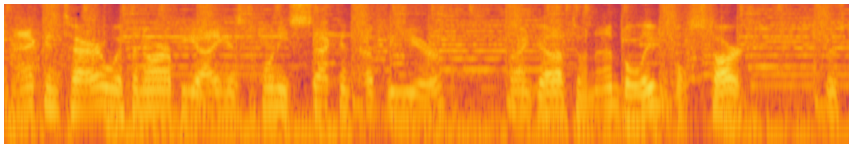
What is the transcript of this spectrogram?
McIntyre with an RBI, his 22nd of the year. Brian got off to an unbelievable start. First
